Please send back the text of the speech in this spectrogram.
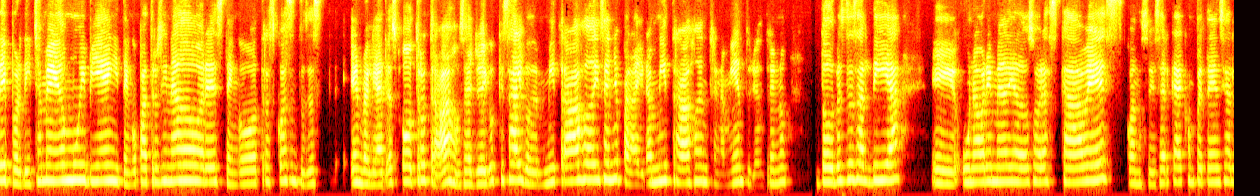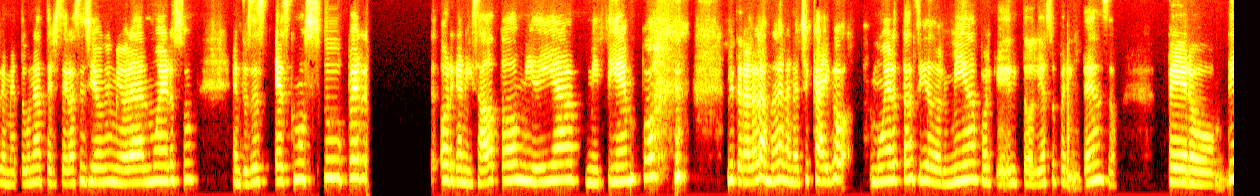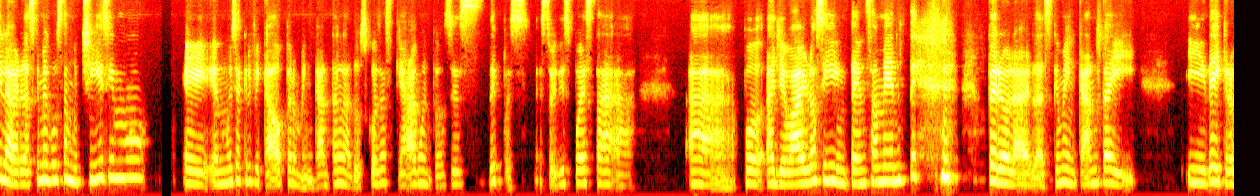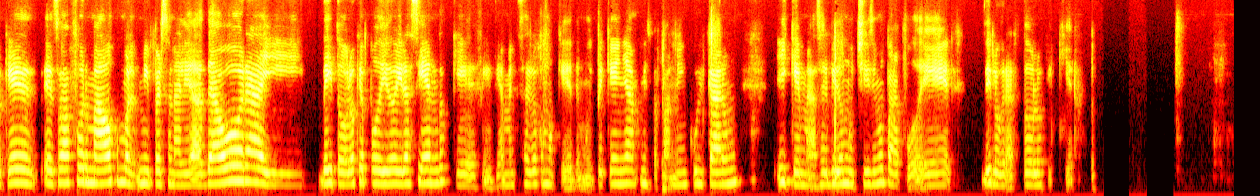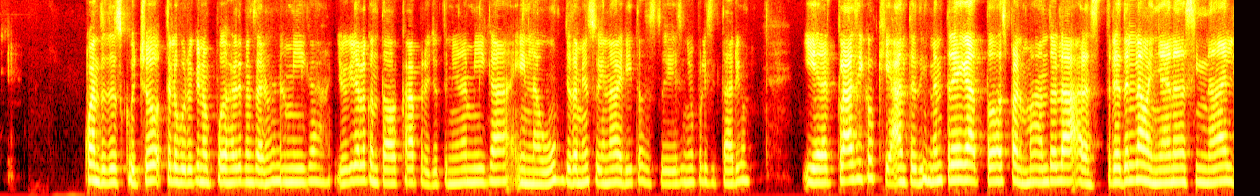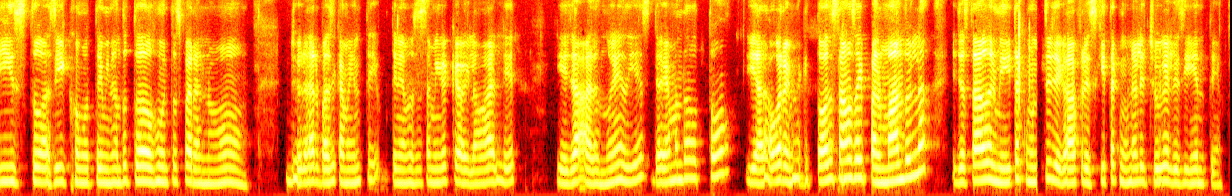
de por dicha me ha ido muy bien y tengo patrocinadores, tengo otras cosas, entonces en realidad es otro trabajo. O sea, yo digo que es algo de mi trabajo de diseño para ir a mi trabajo de entrenamiento. Yo entreno dos veces al día, eh, una hora y media, dos horas cada vez. Cuando estoy cerca de competencia, le meto una tercera sesión en mi hora de almuerzo. Entonces es como súper organizado todo mi día, mi tiempo. Literal a las nueve de la noche caigo muerta, así dormida, porque todo el día súper intenso. Pero di, la verdad es que me gusta muchísimo. Eh, es muy sacrificado, pero me encantan las dos cosas que hago, entonces pues estoy dispuesta a, a, llevarlo así intensamente, pero la verdad es que me encanta y, y de, creo que eso ha formado como mi personalidad de ahora y de todo lo que he podido ir haciendo, que definitivamente es algo como que de muy pequeña mis papás me inculcaron y que me ha servido muchísimo para poder de lograr todo lo que quiero. Cuando te escucho, te lo juro que no puedo dejar de pensar en una amiga. Yo ya lo he contado acá, pero yo tenía una amiga en la U. Yo también estoy en la Veritas, estudié diseño publicitario. Y era el clásico que antes de una entrega, todas palmándola a las 3 de la mañana, sin nada listo, así como terminando todos juntos para no llorar. Básicamente, teníamos esta amiga que bailaba ballet y ella a las 9, 10 ya había mandado todo y a la hora en la que todos estábamos ahí palmándola, ella estaba dormidita como y llegaba fresquita como una lechuga el día siguiente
